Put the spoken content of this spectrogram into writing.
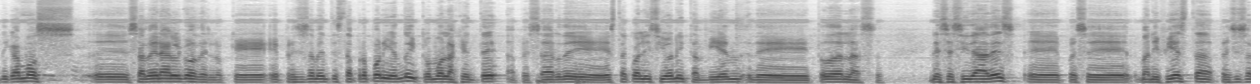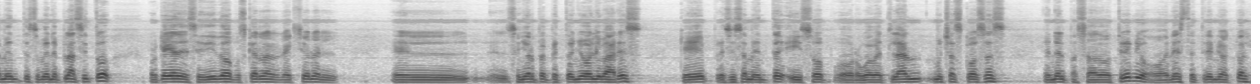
digamos, eh, saber algo de lo que precisamente está proponiendo y cómo la gente, a pesar de esta coalición y también de todas las necesidades, eh, pues se manifiesta precisamente su beneplácito porque haya decidido buscar la reelección el, el- señor Pepe Toño Olivares, que precisamente hizo por Huehuetlán muchas cosas en el pasado trienio o en este trienio actual.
